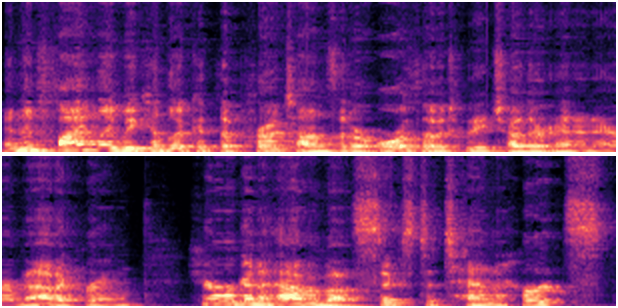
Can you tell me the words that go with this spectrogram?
And then finally, we can look at the protons that are ortho to each other in an aromatic ring. Here we're going to have about 6 to 10 hertz.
